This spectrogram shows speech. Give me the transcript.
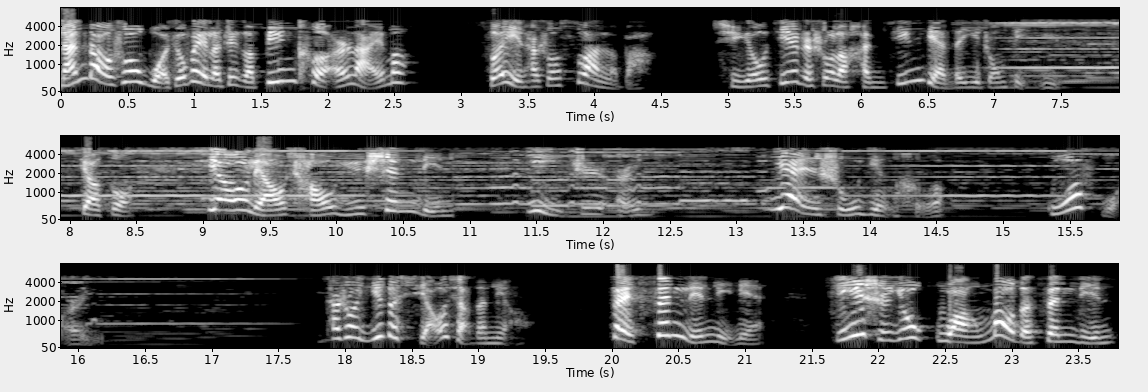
难道说我就为了这个宾客而来吗？所以他说算了吧。许攸接着说了很经典的一种比喻，叫做“鹪鹩巢于深林，一只而已。鼹鼠饮河，国府而已。他说，一个小小的鸟，在森林里面，即使有广袤的森林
